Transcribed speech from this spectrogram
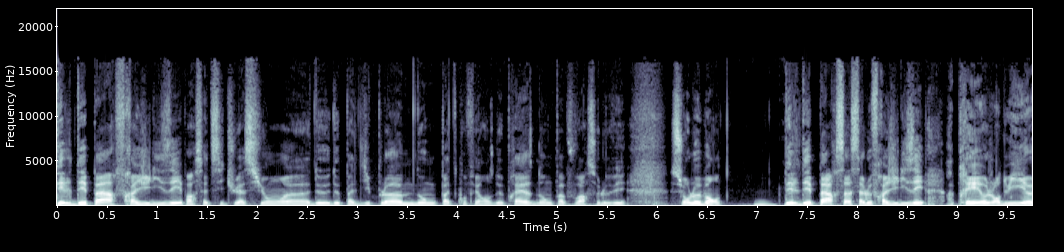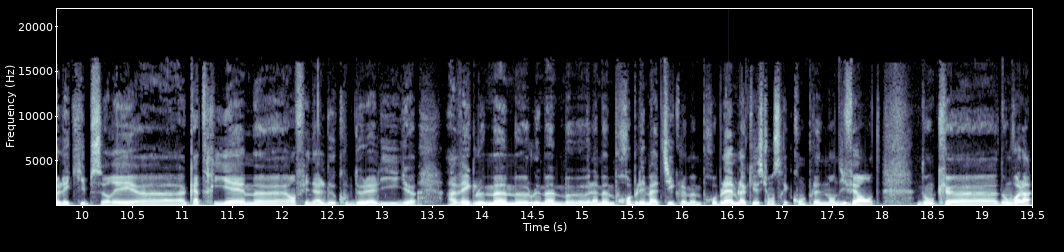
le départ fragilisé par cette situation euh, de, de pas de diplôme, donc pas de conférence de presse, donc pas pouvoir se lever sur le banc dès le départ, ça, ça le fragilisait. Après, aujourd'hui, euh, l'équipe serait euh, quatrième euh, en finale de Coupe de la Ligue avec le même, le même, la même problématique, le même problème. La question serait complètement différente. Donc, donc voilà.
